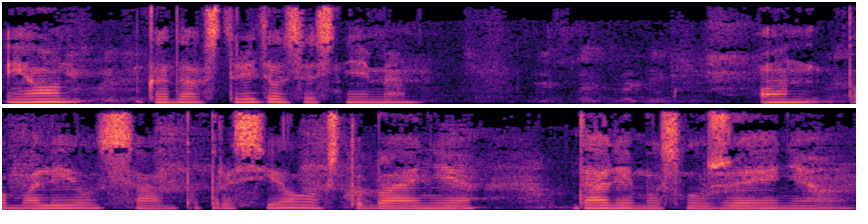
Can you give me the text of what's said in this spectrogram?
И он, когда встретился с ними, он помолился, попросил их, чтобы они дали ему служение.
